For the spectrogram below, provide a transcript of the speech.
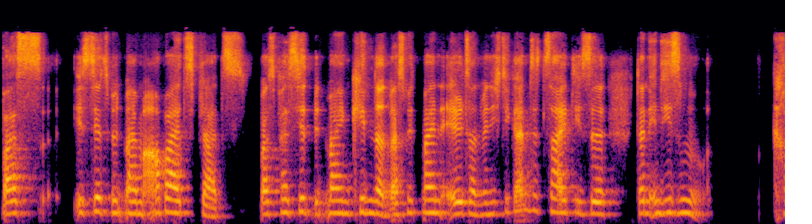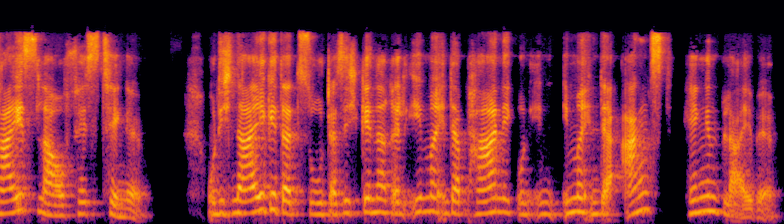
was ist jetzt mit meinem Arbeitsplatz? Was passiert mit meinen Kindern? Was mit meinen Eltern? Wenn ich die ganze Zeit diese, dann in diesem Kreislauf festhänge, und ich neige dazu, dass ich generell immer in der Panik und in, immer in der Angst hängen bleibe.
